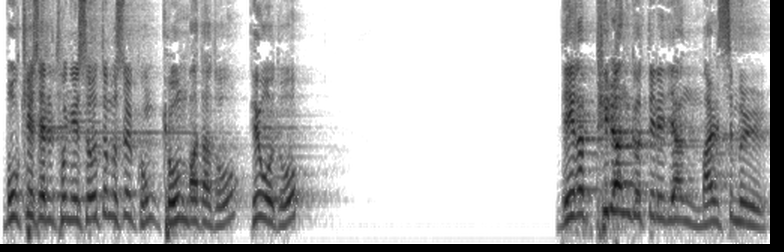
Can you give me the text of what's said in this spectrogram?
목회자를 통해서 어떤 것을 교훈받아도, 배워도 내가 필요한 것들에 대한 말씀을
